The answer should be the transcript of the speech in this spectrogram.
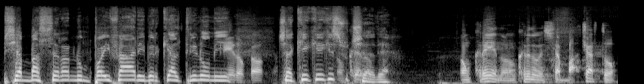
si, abbasseranno un po' i fari perché altri nomi... Cioè, che, che succede? Credo. Non credo, non credo che si abbassi. Certo,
